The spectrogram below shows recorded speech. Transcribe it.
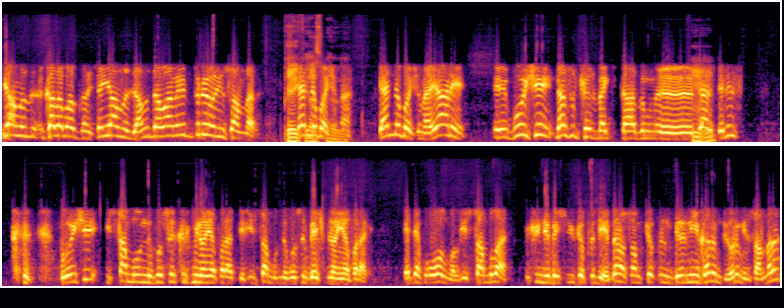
Yalnız kalabalıkların içinde yalnız yalnız devam edip duruyor insanlar. Peki kendi başına. Bey. Kendi başına yani e, bu işi nasıl çözmek lazım e, derseniz bu işi İstanbul nüfusu 40 milyon yaparak değil. İstanbul nüfusu 5 milyon yaparak. Hedef o olmalı. İstanbul'a 3. 5. köprü değil. Ben olsam köprünün birini yıkarım diyorum insanlara.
